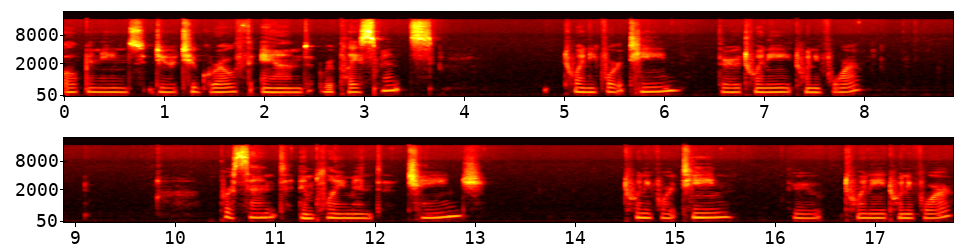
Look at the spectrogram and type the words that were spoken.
openings due to growth and replacements, 2014 through 2024. Percent employment change, 2014 through 2024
